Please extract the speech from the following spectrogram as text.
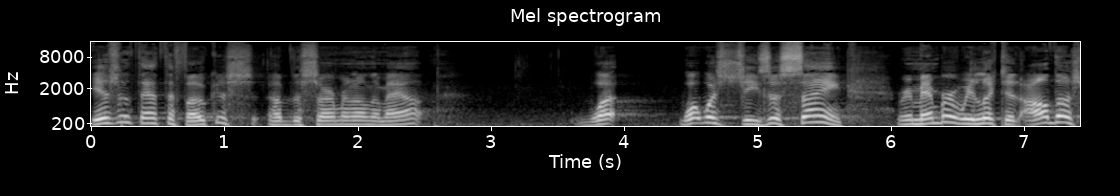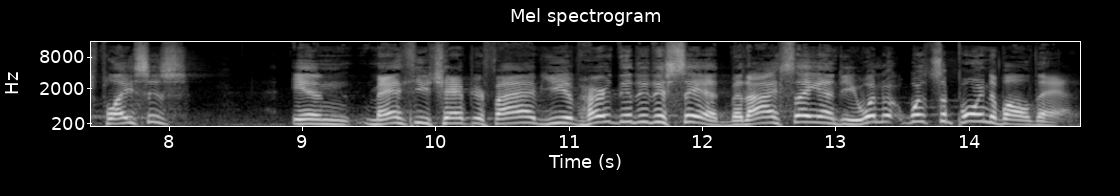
Isn't that the focus of the Sermon on the Mount? What what was Jesus saying? Remember, we looked at all those places in Matthew chapter 5. You have heard that it is said, but I say unto you, what, what's the point of all that?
